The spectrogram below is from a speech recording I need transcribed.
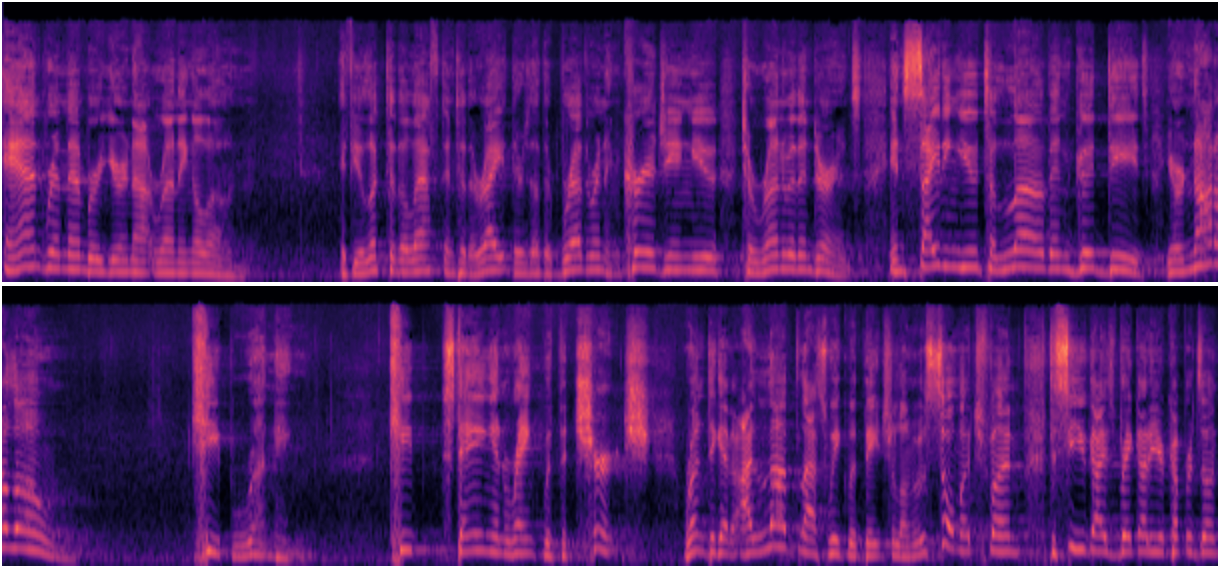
And remember, you're not running alone. If you look to the left and to the right, there's other brethren encouraging you to run with endurance, inciting you to love and good deeds. You're not alone. Keep running. Keep staying in rank with the church run together. I loved last week with Beit Shalom. It was so much fun to see you guys break out of your comfort zone.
